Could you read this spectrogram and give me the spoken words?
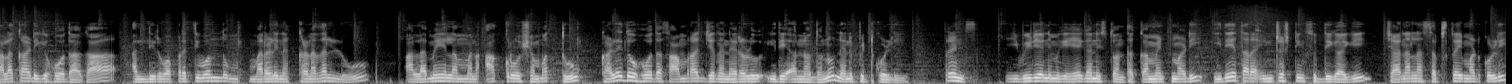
ತಲಕಾಡಿಗೆ ಹೋದಾಗ ಅಲ್ಲಿರುವ ಪ್ರತಿಯೊಂದು ಮರಳಿನ ಕಣದಲ್ಲೂ ಅಲಮೇಲಮ್ಮನ ಆಕ್ರೋಶ ಮತ್ತು ಕಳೆದು ಹೋದ ಸಾಮ್ರಾಜ್ಯದ ನೆರಳು ಇದೆ ಅನ್ನೋದನ್ನು ನೆನಪಿಟ್ಕೊಳ್ಳಿ. ಫ್ರೆಂಡ್ಸ್, ಈ ವಿಡಿಯೋ ನಿಮಗೆ ಹೇಗೆ ಅನಿಸ್ತು ಅಂತ ಕಮೆಂಟ್ ಮಾಡಿ. ಇದೇ ಥರ ಇಂಟ್ರೆಸ್ಟಿಂಗ್ ಸುದ್ದಿಗಾಗಿ ಚಾನಲ್ನ ಸಬ್ಸ್ಕ್ರೈಬ್ ಮಾಡಿಕೊಳ್ಳಿ.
